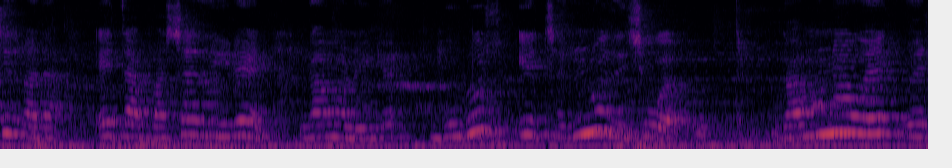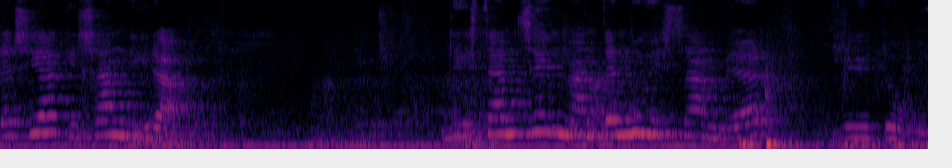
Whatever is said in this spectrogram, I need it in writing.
Garasi gara, eta pasa diren buruz hitz egingo dizuegu. Gabon hauek bereziak izan dira. Distantzik mantendu izan behar ditugu.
